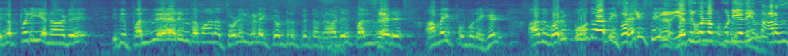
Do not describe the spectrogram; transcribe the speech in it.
மிகப்பெரிய நாடு. இது பல்வேறு விதமான தொழில்களை கொண்டிருக்கின்ற நாடு. பல்வேறு அமைப்பு முறைகள். அது வரும்போது அதை சரி ஓகே செய்ய எதிர்கொள்ளக்கூடியதையும் அரசு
